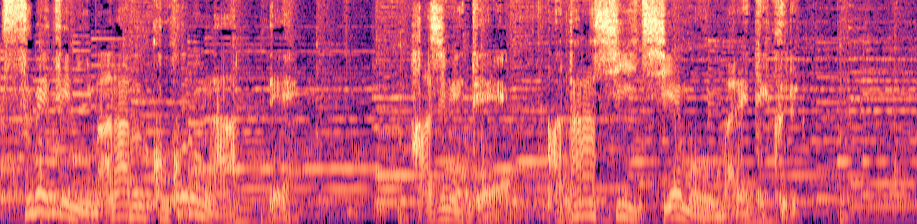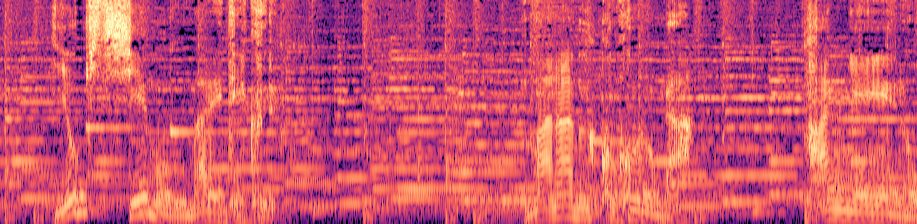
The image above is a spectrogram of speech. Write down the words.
全てに学ぶ心があって初めて新しい知恵も生まれてくる。良き知恵も生まれてくる。学ぶ心が繁栄への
